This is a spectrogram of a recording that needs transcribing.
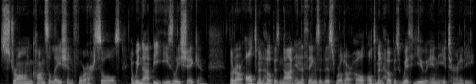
strong consolation for our souls and we not be easily shaken. Lord, our ultimate hope is not in the things of this world. Our ultimate hope is with you in eternity.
